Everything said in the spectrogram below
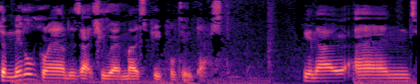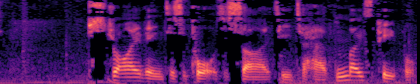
the middle ground is actually where most people do best. You know, and striving to support society to have most people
